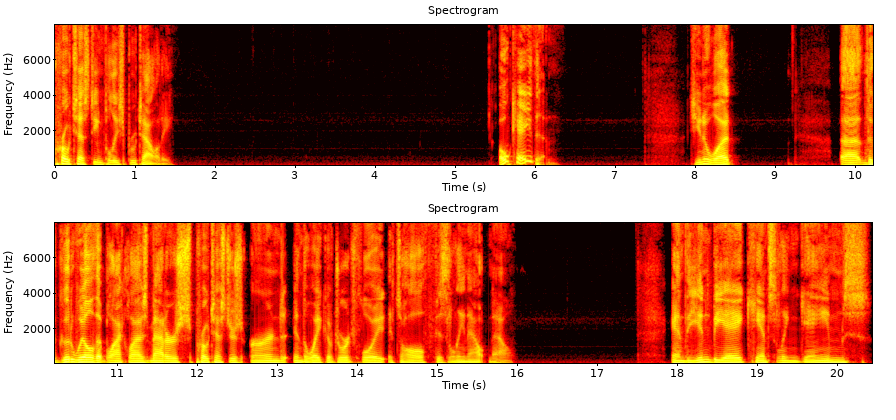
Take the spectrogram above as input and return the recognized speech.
protesting police brutality. Okay, then. Do you know what? Uh, the goodwill that Black Lives Matters protesters earned in the wake of George Floyd, it's all fizzling out now. And the NBA canceling games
